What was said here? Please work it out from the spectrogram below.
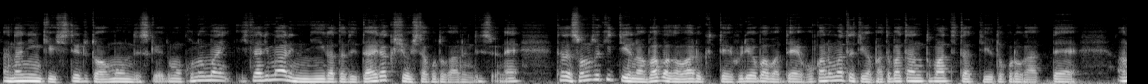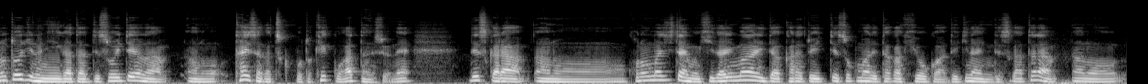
穴人気してるとは思うんですけれども、この前、左回りの新潟で大楽勝したことがあるんですよね。ただその時っていうのは馬場が悪くて、不良馬場で、他の馬たちがバタバタに止まってたっていうところがあって、あの当時の新潟ってそういったような、あの、大差がつくこと結構あったんですよね。ですから、あのー、この馬自体も左回りだからといってそこまで高く評価はできないんですが、ただ、あのー、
